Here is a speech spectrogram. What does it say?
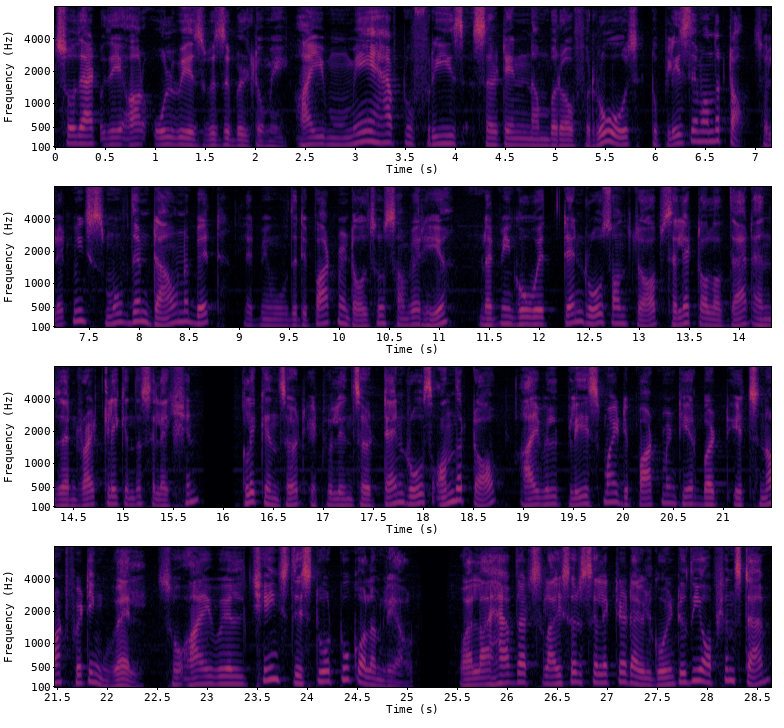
so that they are always visible to me. I may have to freeze certain number of rows to place them on the top. So let me just move them down a bit. Let me move the department also somewhere here. Let me go with 10 rows on the top, select all of that and then right click in the selection. Click insert, it will insert 10 rows on the top. I will place my department here but it's not fitting well. So I will change this to a two column layout. While I have that slicer selected, I will go into the options tab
